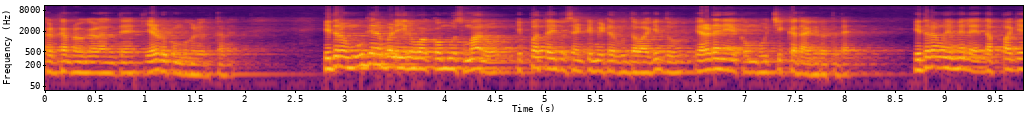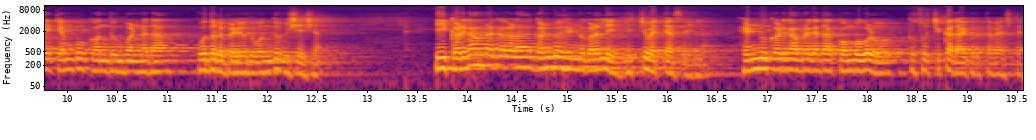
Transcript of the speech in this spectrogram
ಖಡ್ಗಮೃಗಗಳಂತೆ ಎರಡು ಕೊಂಬುಗಳಿರುತ್ತವೆ. ಇದರ ಮೂಗಿನ ಬಳಿ ಇರುವ ಕೊಂಬು ಸುಮಾರು ಇಪ್ಪತ್ತೈದು ಸೆಂಟಿಮೀಟರ್ ಉದ್ದವಾಗಿದ್ದು ಎರಡನೆಯ ಕೊಂಬು ಚಿಕ್ಕದಾಗಿರುತ್ತದೆ. ಇದರ ಮೇಲೆ ದಪ್ಪಗೆ ಕೆಂಪು ಕಂದು ಬಣ್ಣದ ಕೂದಲು ಬೆಳೆಯುವುದು ಒಂದು ವಿಶೇಷ. ಈ ಖಡ್ಗಾಮೃಗಗಳ ಗಂಡು ಹೆಣ್ಣುಗಳಲ್ಲಿ ಹೆಚ್ಚು ವ್ಯತ್ಯಾಸ ಇಲ್ಲ. ಹೆಣ್ಣು ಖಡ್ಗಾಮೃಗದ ಕೊಂಬುಗಳು ತುಸು ಚಿಕ್ಕದಾಗಿರುತ್ತವೆ ಅಷ್ಟೇ.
